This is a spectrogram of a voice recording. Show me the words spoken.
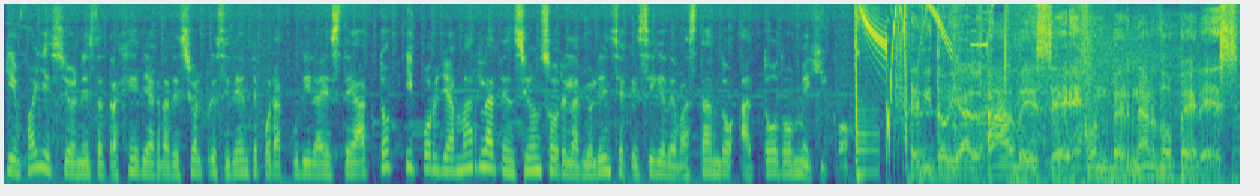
quien falleció en esta tragedia, agradeció al presidente por acudir a este acto y por llamar la atención sobre la violencia que sigue devastando a todo México. Editorial ABC con Bernardo Pérez.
